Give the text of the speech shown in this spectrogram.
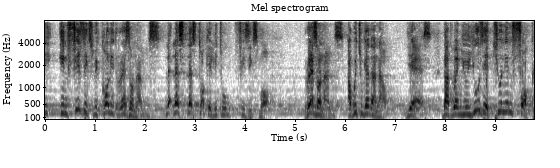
in physics we call it resonance. Let, let's let's talk a little physics more. Resonance. Are we together now yes that when you use a tuning fork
